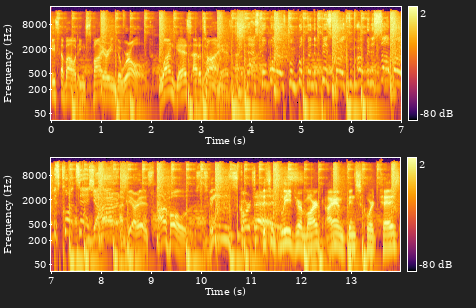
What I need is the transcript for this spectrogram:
It's about inspiring the world, one guest at a time. Pass the word from Brooklyn to Pittsburgh, from urban to suburb, it's Cortez, you heard? And here is our host, Vince Cortez. This is Leave Your Mark. I am Vince Cortez,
